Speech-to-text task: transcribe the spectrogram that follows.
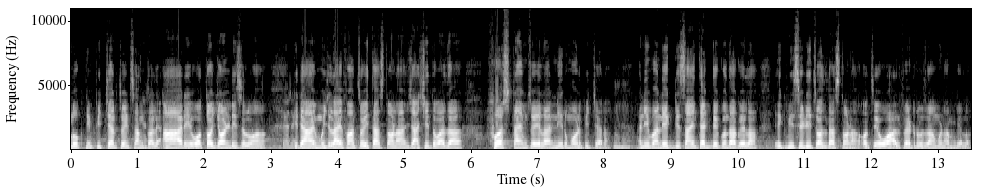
लोक ती पिक्चर चोयन सांगताले आ अरे हो तो जॉन डिसिल्वा Correct. कित्याक हांवें म्हज्या लायफान चोयता आसतना झांशीत वाजा फर्स्ट टायम चोयला निर्मोण पिक्चरां आनी इवन एक दीस हांवें तेका देखून दाखयला एक व्ही सी डी चलता आसतना हो हो आल्फ्रेड रोजा म्हण आमगेलो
